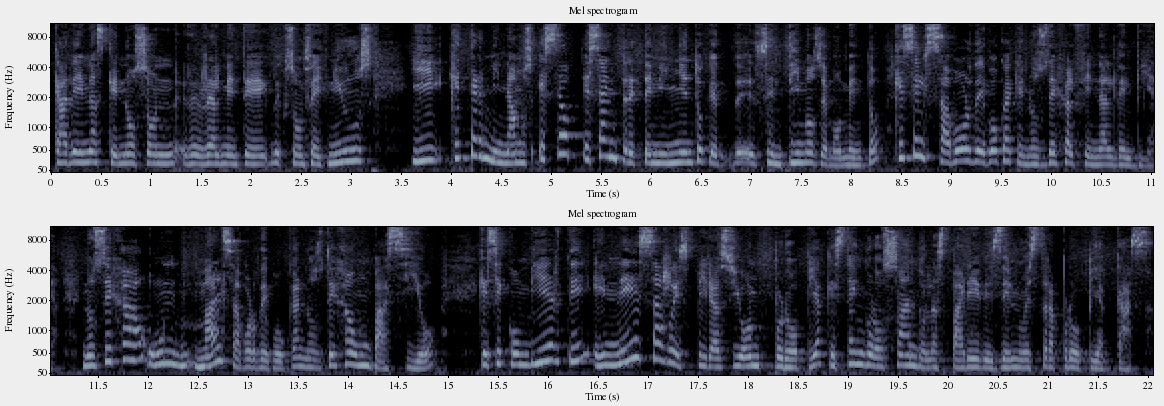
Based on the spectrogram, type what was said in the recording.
cadenas que no son realmente, son fake news. ¿Y qué terminamos? Ese, ese entretenimiento que eh, sentimos de momento, que es el sabor de boca que nos deja al final del día. Nos deja un mal sabor de boca, nos deja un vacío que se convierte en esa respiración propia que está engrosando las paredes de nuestra propia casa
